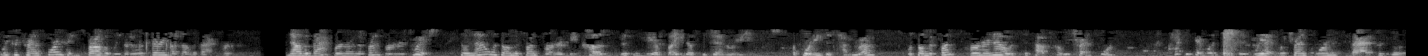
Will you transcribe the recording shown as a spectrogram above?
we could transform things probably, but it was very much on the back burner. Now the back burner and the front burner switched. So now it's on the front burner because this is the abide of the generation. According to Tyra, what's on the front burner now is the top we transform. I think everyone thinks we, we transform bad to good.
